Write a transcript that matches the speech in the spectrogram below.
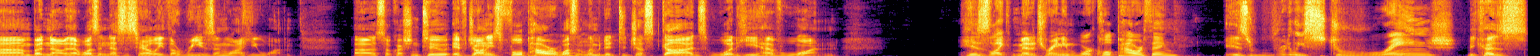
Um, but no, that wasn't necessarily the reason why he won. Uh, so, question two: If Johnny's full power wasn't limited to just gods, would he have won? His like Mediterranean war cult power thing is really strange because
